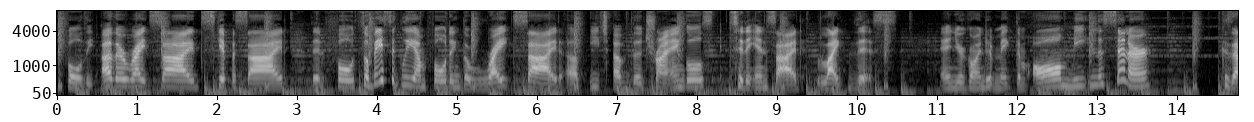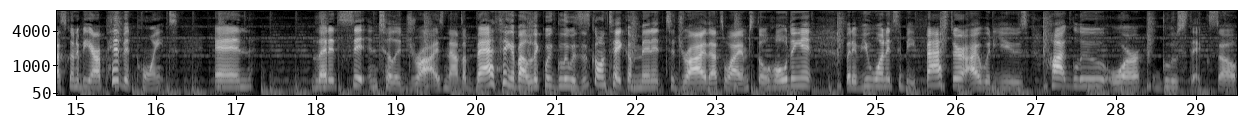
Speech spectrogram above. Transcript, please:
fold the other right side, skip a side, then fold. So basically I'm folding the right side of each of the triangles to the inside like this. And you're going to make them all meet in the center because that's going to be our pivot point and let it sit until it dries. Now the bad thing about liquid glue is it's going to take a minute to dry. That's why I'm still holding it. But if you want it to be faster, I would use hot glue or glue stick. So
